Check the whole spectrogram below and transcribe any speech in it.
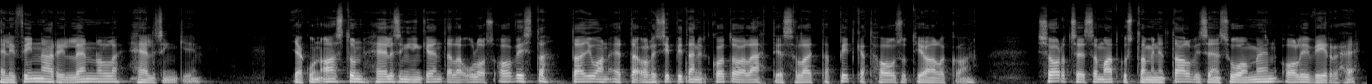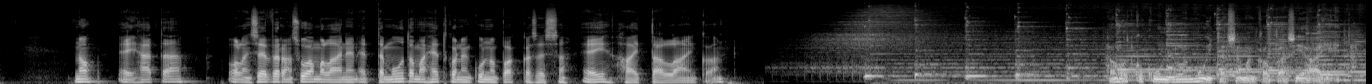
eli Finnairin lennolle Helsinkiin. Ja kun astun Helsingin kentällä ulos ovista, tajuan, että olisi pitänyt kotoa lähtiessä laittaa pitkät housut jalkaan. Shortseissa matkustaminen talviseen Suomeen oli virhe. No, ei hätää. Olen sen verran suomalainen, että muutama hetkonen kunnon pakkasessa ei haittaa lainkaan. Haluatko kuunnella muita samankaltaisia aiheita?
